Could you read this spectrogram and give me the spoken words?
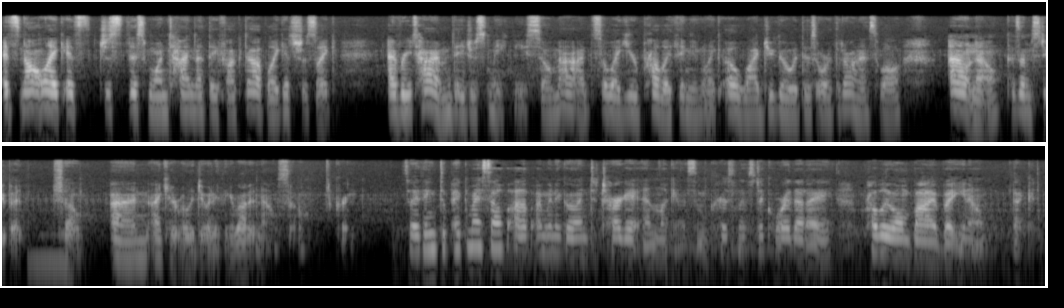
It's not like it's just this one time that they fucked up. Like it's just like every time they just make me so mad. So like you're probably thinking like, oh, why'd you go with this orthodontist? Well, I don't know because I'm stupid. So, and I can't really do anything about it now. So great. So I think to pick myself up, I'm going to go into Target and look at some Christmas decor that I probably won't buy, but you know, that could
